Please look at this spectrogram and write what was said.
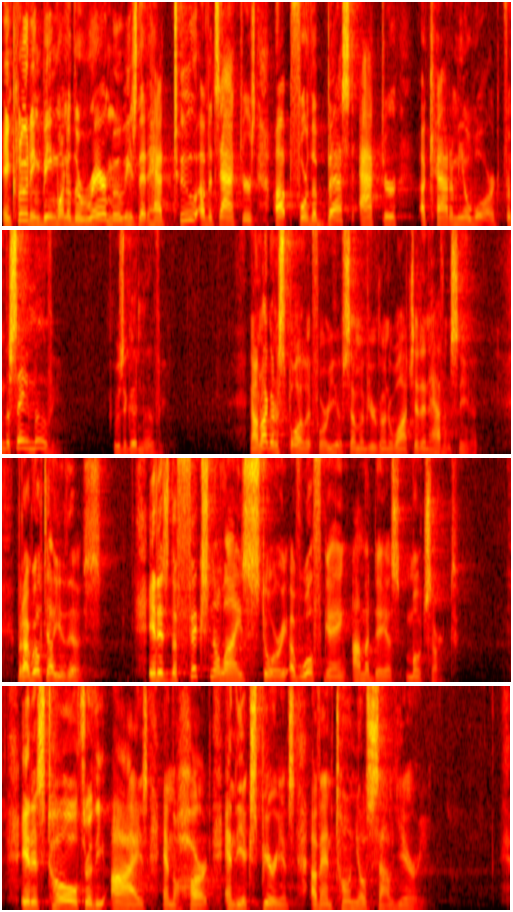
including being one of the rare movies that had two of its actors up for the Best Actor Academy Award from the same movie. It was a good movie. Now, I'm not going to spoil it for you if some of you are going to watch it and haven't seen it, but I will tell you this. It is the fictionalized story of Wolfgang Amadeus Mozart. It is told through the eyes and the heart and the experience of Antonio Salieri.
